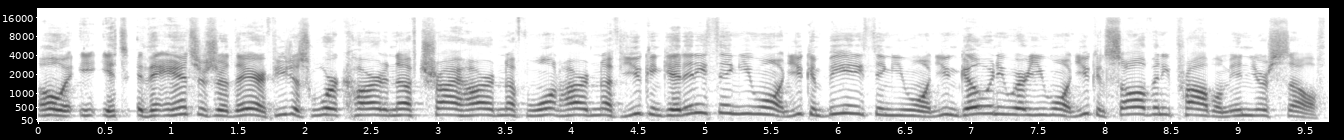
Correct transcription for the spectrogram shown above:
oh, it, it's, the answers are there. If you just work hard enough, try hard enough, want hard enough, you can get anything you want. You can be anything you want. You can go anywhere you want. You can solve any problem in yourself.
